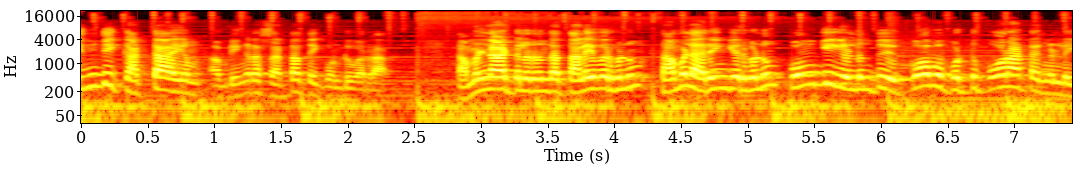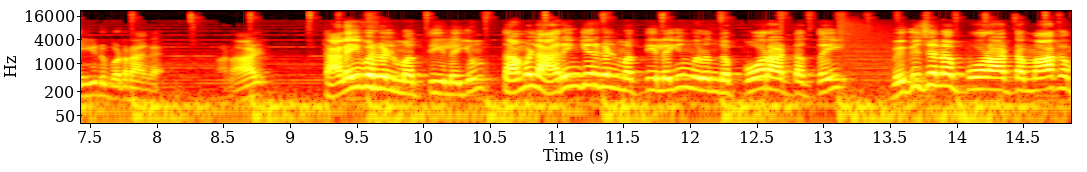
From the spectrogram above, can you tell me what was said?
இந்தி கட்டாயம் அப்படிங்கிற சட்டத்தை கொண்டு வர்றார். தமிழ்நாட்டில் இருந்த தலைவர்களும் தமிழ் அறிஞர்களும் பொங்கி எழுந்து கோபப்பட்டு போராட்டங்களில் ஈடுபடுறாங்க. ஆனால் தலைவர்கள் மத்தியிலையும் தமிழ் அறிஞர்கள் மத்தியிலையும் இருந்த போராட்டத்தை வெகுஜன போராட்டமாக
